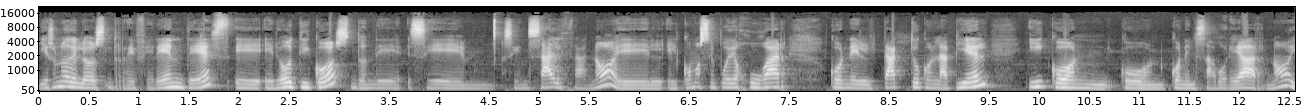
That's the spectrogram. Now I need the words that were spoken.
Y es uno de los referentes eh, eróticos donde se, se ensalza, ¿no? El, el cómo se puede jugar con el tacto, con la piel y con, con- con el saborear, ¿no? Y,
